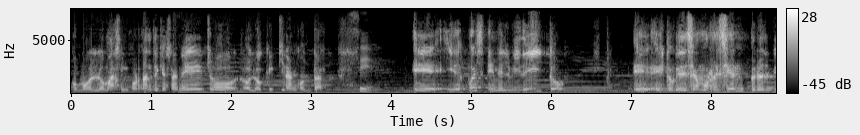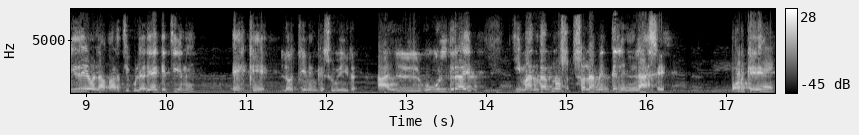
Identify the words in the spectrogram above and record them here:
como lo más importante que se han hecho o lo que quieran contar. Sí. Eh, y después en el videito, eh, esto que decíamos recién, pero el video la particularidad que tiene es que lo tienen que subir al Google Drive y mandarnos solamente el enlace. Porque,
